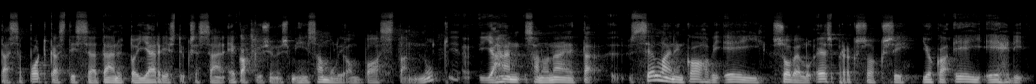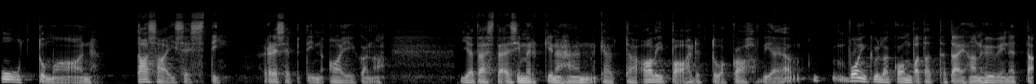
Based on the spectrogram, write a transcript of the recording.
tässä podcastissa. Ja tämä nyt on järjestyksessään eka kysymys, mihin Samuli on vastannut. Ja hän sanoi näin, että sellainen kahvi ei sovellu espressoksi, joka ei ehdi uuttumaan tasaisesti reseptin aikana. Ja tästä esimerkkinä hän käyttää alipahdettua kahvia. Ja voin kyllä kompata tätä ihan hyvin, että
